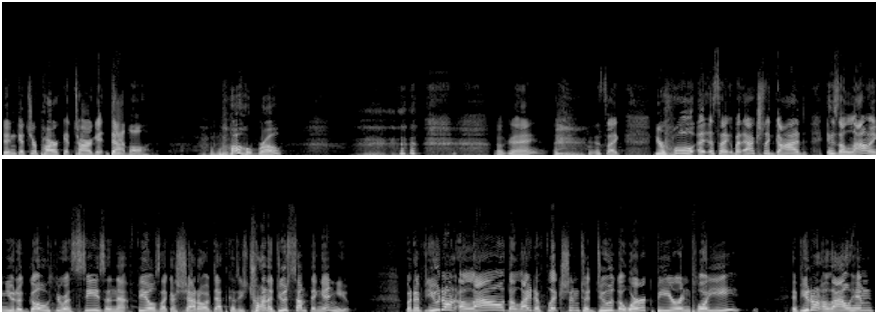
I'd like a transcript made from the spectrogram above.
Didn't get your park at Target, devil. Whoa, bro. okay. it's like your whole, it's like, but actually, God is allowing you to go through a season that feels like a shadow of death because He's trying to do something in you. But if you don't allow the light affliction to do the work, be your employee, if you don't allow him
